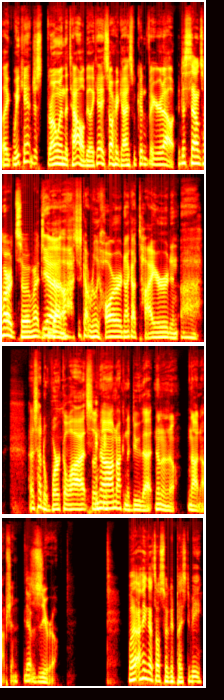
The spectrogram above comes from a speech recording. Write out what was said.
Like we can't just throw in the towel, and be like, "Hey, sorry guys, we couldn't figure it out." it just sounds hard, so it might just yeah, be done. ah, it just got really hard, and I got tired, and uh, I just had to work a lot. So no, I'm not going to do that. No, no, no, not an option. Yep. Zero. Well, I think that's also a good place to be,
